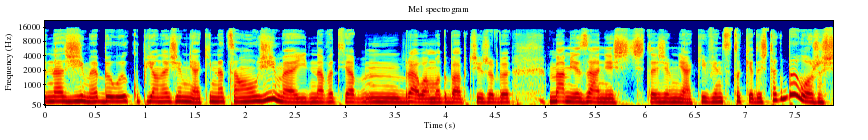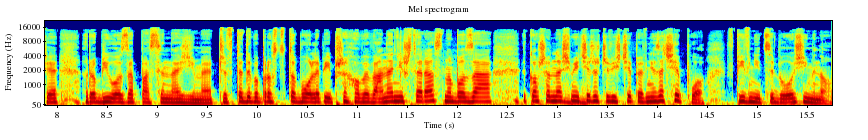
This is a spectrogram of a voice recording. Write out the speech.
y, na zimę były kupione ziemniaki na całą zimę i nawet ja mm, brałam od babci, żeby mamie zanieść te ziemniaki, więc to kiedyś tak było, że się robiło zapasy na zimę. Czy wtedy po prostu to było lepiej przechowywane niż teraz? No bo za koszem na śmieci rzeczywiście pewnie za ciepło. W piwnicy było zimno.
